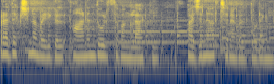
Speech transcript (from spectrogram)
പ്രദക്ഷിണ വഴികൾ ആനന്ദോത്സവങ്ങളാക്കി ഭജനാർച്ചനകൾ തുടങ്ങി.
